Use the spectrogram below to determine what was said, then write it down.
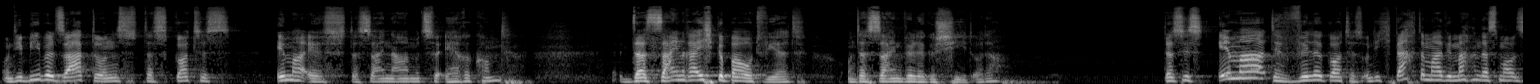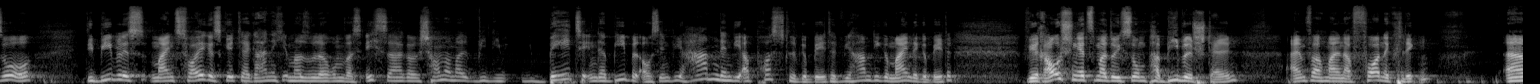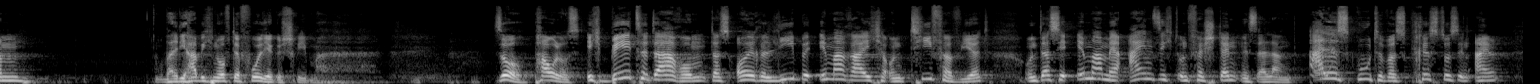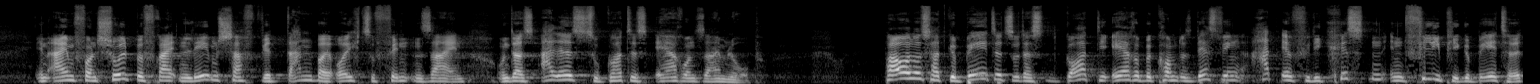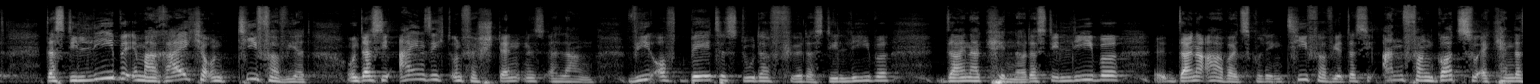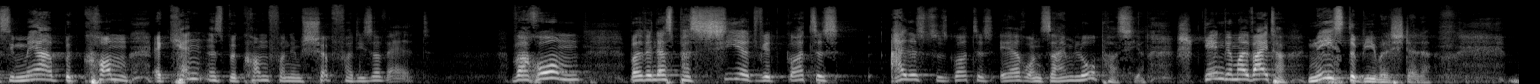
Und die Bibel sagt uns, dass Gottes immer ist, dass sein Name zur Ehre kommt, dass sein Reich gebaut wird und dass sein Wille geschieht, oder? Das ist immer der Wille Gottes. Und ich dachte mal, wir machen das mal so, die Bibel ist mein Zeuge, es geht ja gar nicht immer so darum, was ich sage. Schauen wir mal, wie die Bete in der Bibel aussehen. Wie haben denn die Apostel gebetet? Wie haben die Gemeinde gebetet? Wir rauschen jetzt mal durch so ein paar Bibelstellen. Einfach mal nach vorne klicken, ähm, weil die habe ich nur auf der Folie geschrieben. So, Paulus, ich bete darum, dass eure Liebe immer reicher und tiefer wird und dass ihr immer mehr Einsicht und Verständnis erlangt. Alles Gute, was Christus in einem in einem von Schuld befreiten Leben schafft, wird dann bei euch zu finden sein. Und das alles zu Gottes Ehre und seinem Lob. Paulus hat gebetet, sodass Gott die Ehre bekommt. Und deswegen hat er für die Christen in Philippi gebetet, dass die Liebe immer reicher und tiefer wird und dass sie Einsicht und Verständnis erlangen. Wie oft betest du dafür, dass die Liebe deiner Kinder, dass die Liebe äh, deiner Arbeitskollegen tiefer wird, dass sie anfangen, Gott zu erkennen, dass sie mehr bekommen, Erkenntnis bekommen von dem Schöpfer dieser Welt. Warum? Weil wenn das passiert, wird Gottes alles zu Gottes Ehre und seinem Lob passieren. Gehen wir mal weiter. Nächste Bibelstelle.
